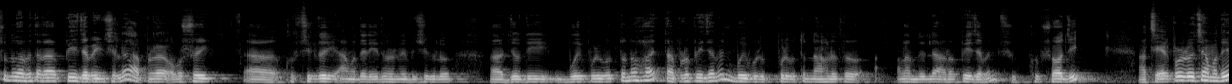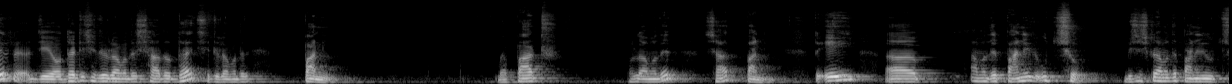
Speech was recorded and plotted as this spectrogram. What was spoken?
সুন্দরভাবে তারা পেয়ে যাবে ইনশাল্লাহ। আপনারা অবশ্যই খুব শীঘ্রই আমাদের এই ধরনের বিষয়গুলো যদি বই পরিবর্তনও হয় তারপরেও পেয়ে যাবেন। বই পরিবর্তন না হলে তো আলহামদুলিল্লাহ আরও পেয়ে যাবেন খুব সহজেই। আচ্ছা এরপর রয়েছে আমাদের যে অধ্যায়টি, সেটি হলো আমাদের সাত অধ্যায়, সেটি হলো আমাদের পানি। বা পাঠ হলো আমাদের স্বাদ পানি। তো এই আমাদের পানির উৎস, বিশেষ করে আমাদের পানির উৎস,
